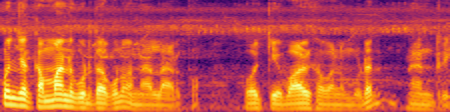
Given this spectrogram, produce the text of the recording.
கொஞ்சம் கமாண்ட் கொடுத்தா கூட நல்லாயிருக்கும். ஓகே வாழ்க வளமுடன். நன்றி.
